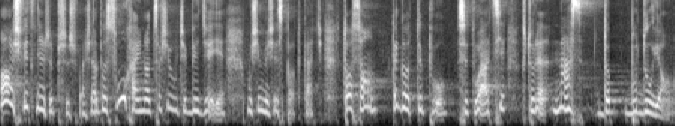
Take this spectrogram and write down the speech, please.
O, świetnie, że przyszłaś. Albo słuchaj, no co się u ciebie dzieje? Musimy się spotkać. To są tego typu sytuacje, które nas budują.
